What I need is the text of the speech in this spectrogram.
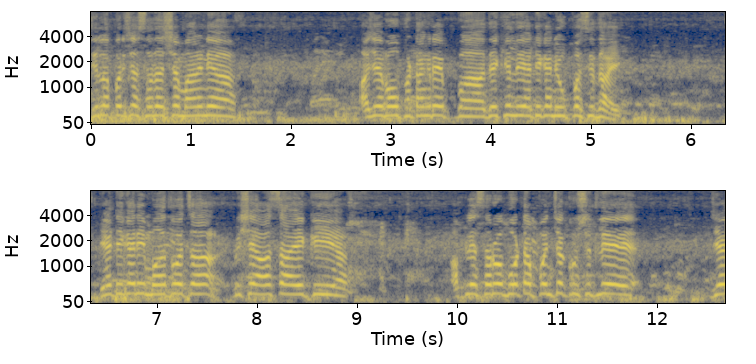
जिल्हा परिषद सदस्य माननीय अजय भाऊ फटांगरे देखील या ठिकाणी उपस्थित आहे. या ठिकाणी महत्त्वाचा विषय असा आहे की आपले सर्व बोटा पंचकृषीतले जे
